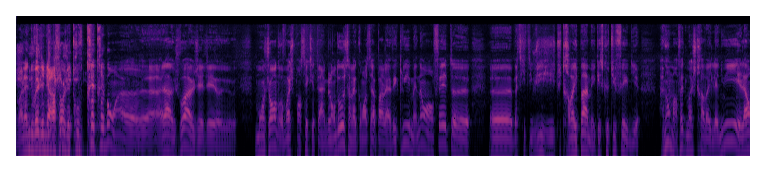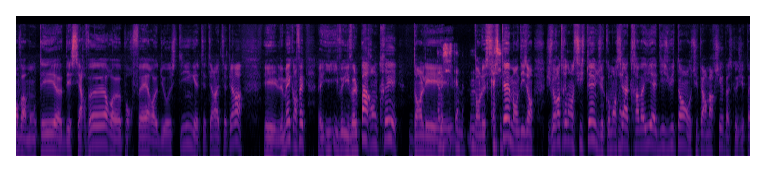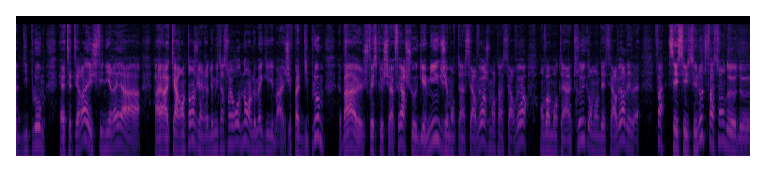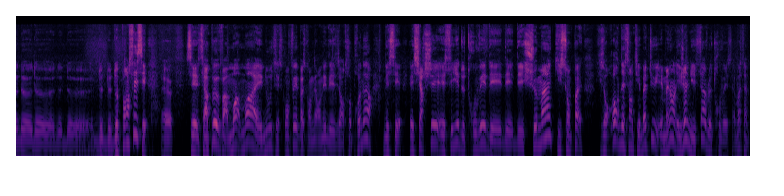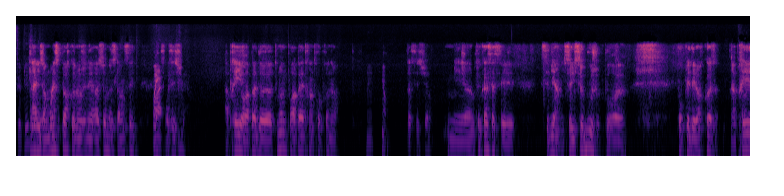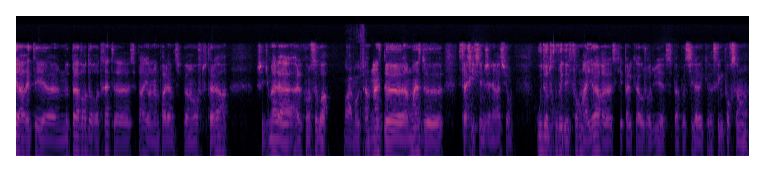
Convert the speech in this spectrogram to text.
voilà, la nouvelle génération, je les trouve très très bons. Hein. Euh, là, je vois, j'ai euh, mon gendre, moi je pensais que c'était un glandos, on a commencé à parler avec lui, mais non, en fait, euh, parce qu'il dit, tu travailles pas, mais qu'est-ce que tu fais? Il me dit, ah non, mais en fait, moi je travaille la nuit, et là on va monter des serveurs pour faire du hosting, etc., etc. Et le mec, en fait, ils, ils veulent pas rentrer dans, les, dans le système, dans le système en disant je vais rentrer dans le système, je vais commencer à travailler à 18 ans au supermarché parce que j'ai pas de diplôme, etc. Et je finirai à, à, 40 ans, je gagnerai 2500 euros. Non, le mec il dit bah, j'ai pas de diplôme, eh ben, je fais ce que je sais à faire, je suis au gaming, j'ai monté un serveur, je monte un serveur, on va monter un truc, on monte des serveurs. Enfin, c'est une autre façon de, de, de, de, de penser. C'est. Euh, c'est un peu, enfin moi, moi et nous, c'est ce qu'on fait parce qu'on est, on est des entrepreneurs, mais c'est chercher, essayer de trouver des, des, des, chemins qui sont pas, qui sont hors des sentiers battus. Et maintenant, les jeunes, ils savent le trouver. Ça, moi, ça me fait plaisir. Ah, ils ont moins peur que nos générations de se lancer. Ouais. Ça, c'est sûr. Après, il y aura pas de, tout le monde ne pourra pas être entrepreneur. Mm. Non. Ça, c'est sûr. Mais euh, en tout cas, ça, c'est, c'est bien. Ils se, ils se bougent pour. Euh, pour plaider leur cause. Après, arrêter, ne pas avoir de retraite, c'est pareil, on en parlait un petit peu en off tout à l'heure. J'ai du mal à, le concevoir. À, moins de, à moins de sacrifier une génération. Ou de trouver des fonds ailleurs, ce qui n'est pas le cas aujourd'hui. C'est pas possible avec 5%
